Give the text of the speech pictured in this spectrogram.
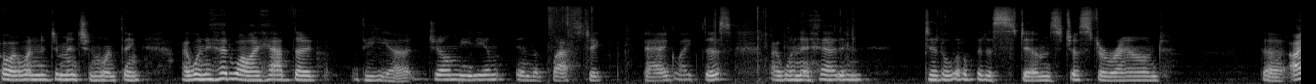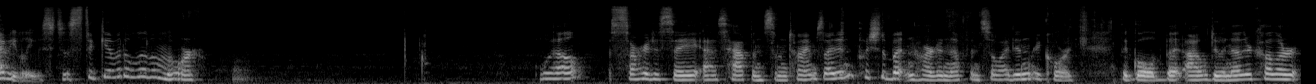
Oh, I wanted to mention one thing. I went ahead while I had the the uh, gel medium in the plastic bag like this. I went ahead and did a little bit of stems just around the ivy leaves, just to give it a little more. Well, sorry to say, as happens sometimes, I didn't push the button hard enough and so I didn't record the gold, but I'll do another color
